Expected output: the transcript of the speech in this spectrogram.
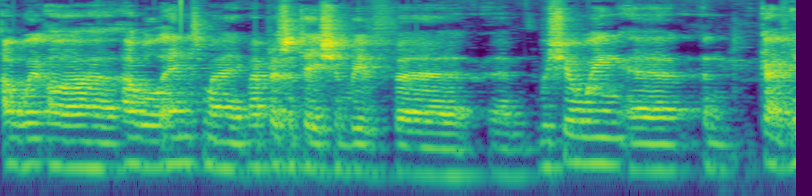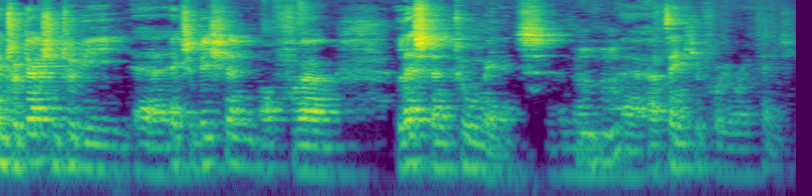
I will, uh, I will end my, my presentation with, uh, um, with showing uh, a kind of introduction to the uh, exhibition of uh, less than two minutes. And, mm -hmm. I thank you for your attention.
